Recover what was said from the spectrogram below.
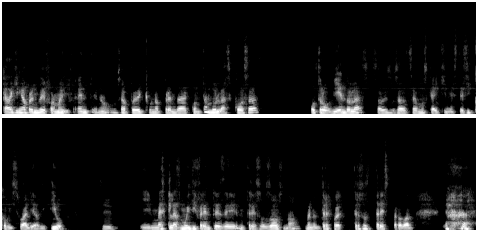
cada quien aprende de forma diferente, ¿no? O sea, puede que uno aprenda contando las cosas otro viéndolas, ¿sabes? O sea, sabemos que hay kinestésico, visual y auditivo. Sí. Y mezclas muy diferentes de, entre esos dos, ¿no? Bueno, entre, entre esos tres, perdón.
